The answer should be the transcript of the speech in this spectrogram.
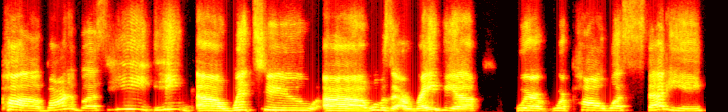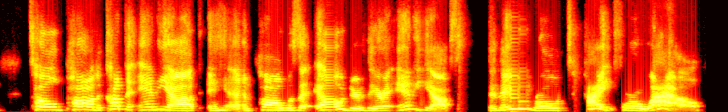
Paul Barnabas, he he uh, went to uh, what was it, Arabia, where where Paul was studying, told Paul to come to Antioch, and, and Paul was an elder there at Antioch. So they rolled tight for a while.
